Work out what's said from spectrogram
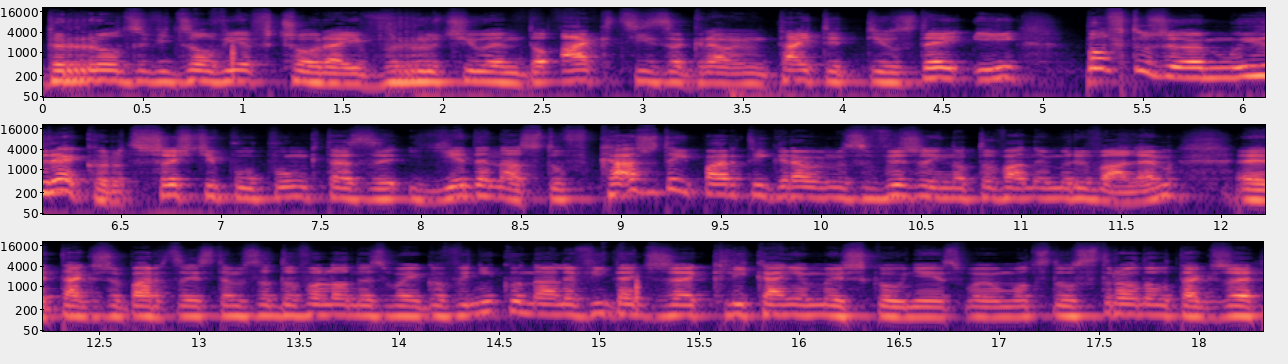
Drodzy widzowie, wczoraj wróciłem do akcji, zagrałem Titan Tuesday i powtórzyłem mój rekord 6,5 punkta z 11. W każdej partii grałem z wyżej notowanym rywalem, e, także bardzo jestem zadowolony z mojego wyniku, no ale widać, że klikanie myszką nie jest moją mocną stroną, także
